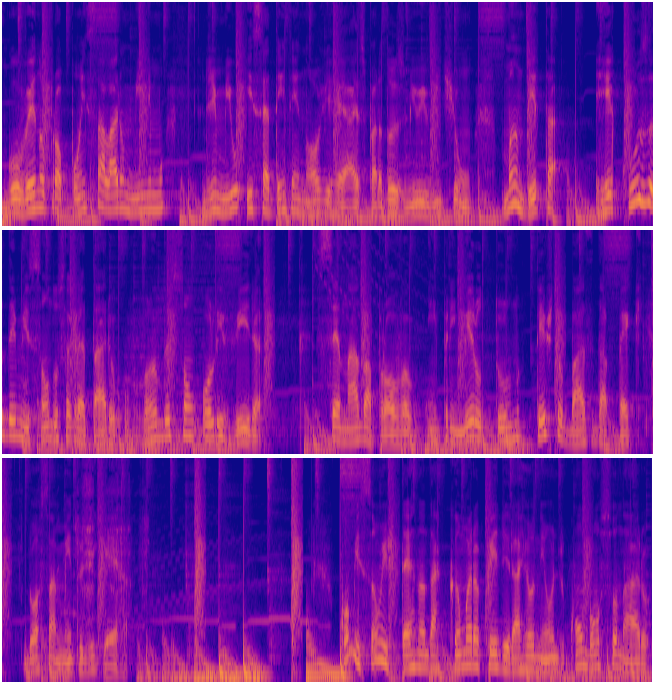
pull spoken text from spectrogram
Governo propõe salário mínimo de R$ 1.079 para 2021. Mandetta recusa demissão do secretário Wanderson Oliveira. Senado aprova em primeiro turno texto base da PEC do orçamento de guerra. Comissão externa da Câmara pedirá reunião de, com Bolsonaro.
